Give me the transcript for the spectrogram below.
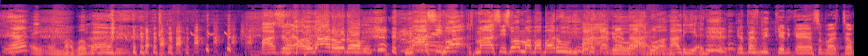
ya Eh, maba baru. Mahasiswa baru-baru dong. Mahasiswa mahasiswa maba baru gitu. Aduh, Nah, dua kali anjing. kita bikin kayak semacam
